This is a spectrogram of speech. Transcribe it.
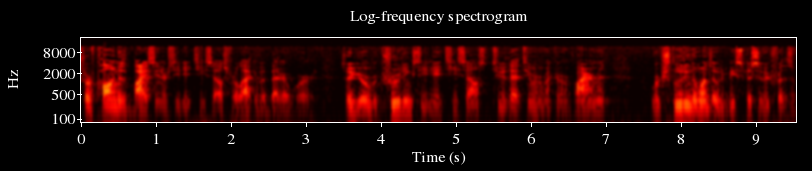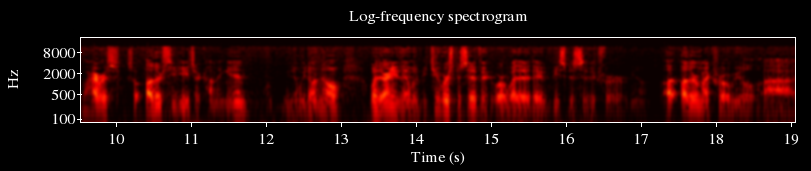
sort of calling this bystander CD8 T cells for lack of a better word. So you're recruiting CD8 T cells to that tumor microenvironment. We're excluding the ones that would be specific for this virus. So other CD8s are coming in. You know, we don't know whether any of them would be tumor specific or whether they would be specific for you know, other microbial uh,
